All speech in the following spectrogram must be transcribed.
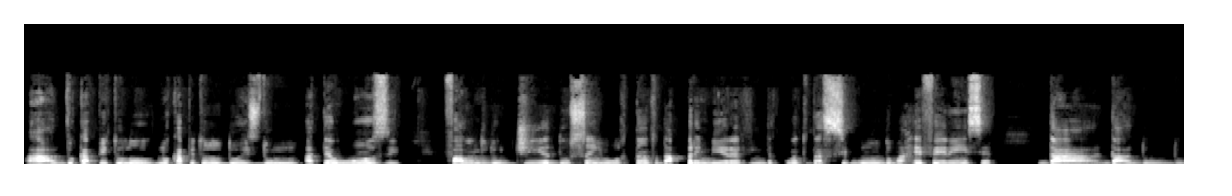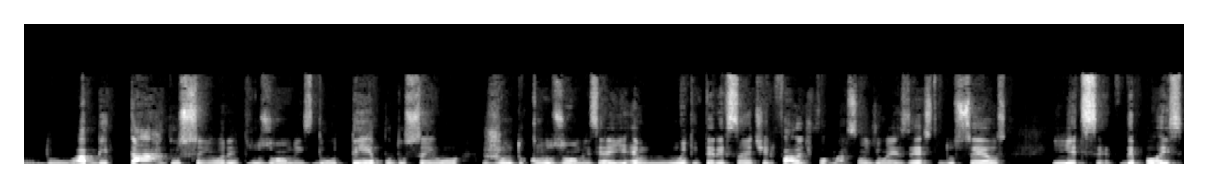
a, do capítulo, no capítulo 2, do 1 até o 11, falando do dia do Senhor, tanto da primeira vinda quanto da segunda, uma referência da, da do, do, do habitar do Senhor entre os homens, do tempo do Senhor junto com os homens. E aí é muito interessante, ele fala de formação de um exército dos céus e etc. Depois,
